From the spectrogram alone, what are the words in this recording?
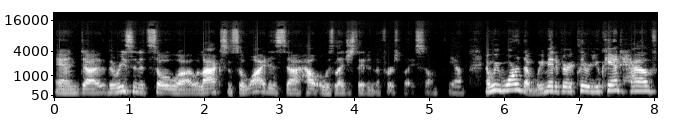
And uh, the reason it's so uh, lax and so wide is uh, how it was legislated in the first place. So, yeah. And we warned them. We made it very clear you can't have,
